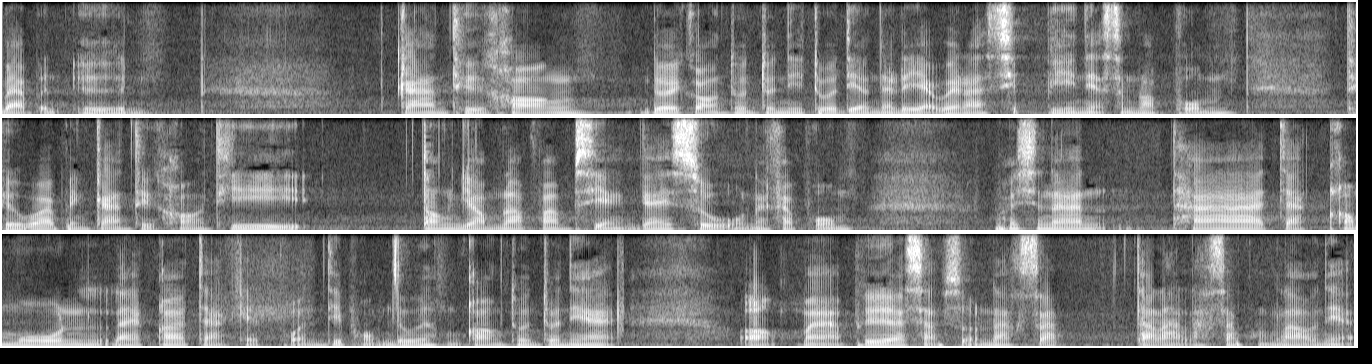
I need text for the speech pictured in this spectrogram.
แบบอื่นๆ การถือครองด้วยกองทุนตัวนี้ตัวเดียวในระยะเวลา 10 ปีเนี่ยสำหรับผม ถือว่าเป็นการถือครองที่ต้องยอมรับความเสี่ยงได้สูงนะครับผม ราะฉะนั้นถ้าจากข้อมูลและก็จากเหตุผลที่ผมดูของกองทุนตัวนี้ออกมาเพื่อสับสนหลักทรัพย์ตลาดหลักทรัพย์ของเราเนี่ย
